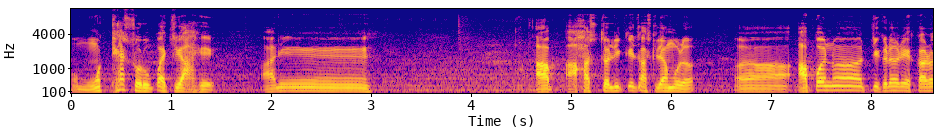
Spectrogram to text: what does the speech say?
मोठ्या स्वरूपाची आहे. आणि आप हस्तलिखित असल्यामुळं आपण तिकडं रेकॉर्ड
